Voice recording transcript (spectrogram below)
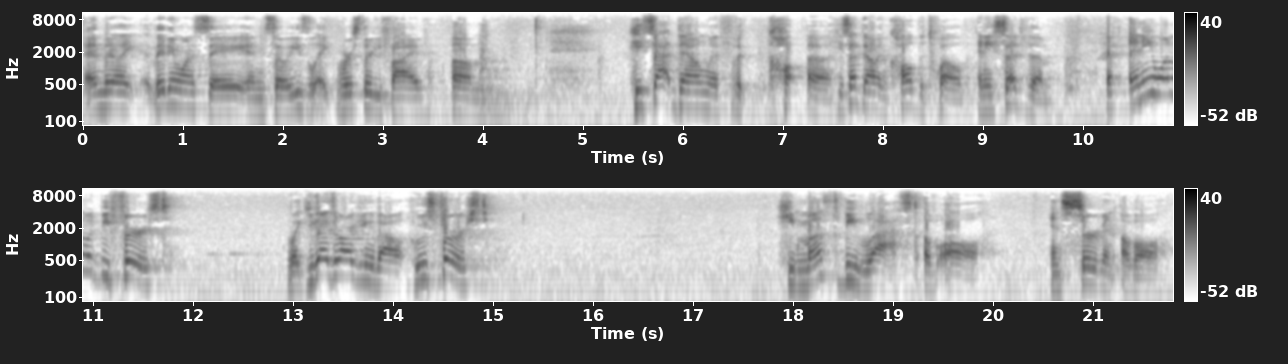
And they're like, they didn't want to say. And so he's like, verse 35. Um, he sat down with the uh, he sat down and called the twelve, and he said to them, "If anyone would be first, like you guys are arguing about who's first, he must be last of all and servant of all."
